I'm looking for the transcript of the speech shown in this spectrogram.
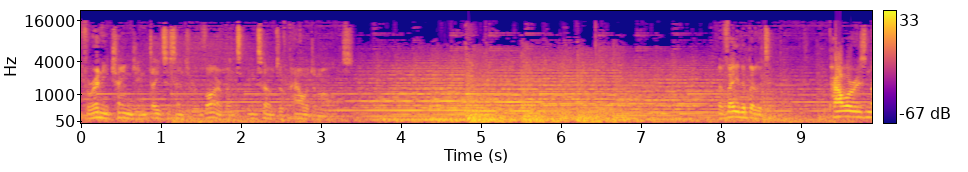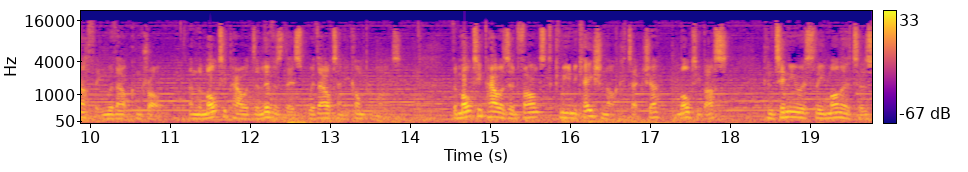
for any changing data center environment in terms of power demands. Availability. Power is nothing without control, and the multi-power delivers this without any compromise. The multi-power's advanced communication architecture, Multibus, continuously monitors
